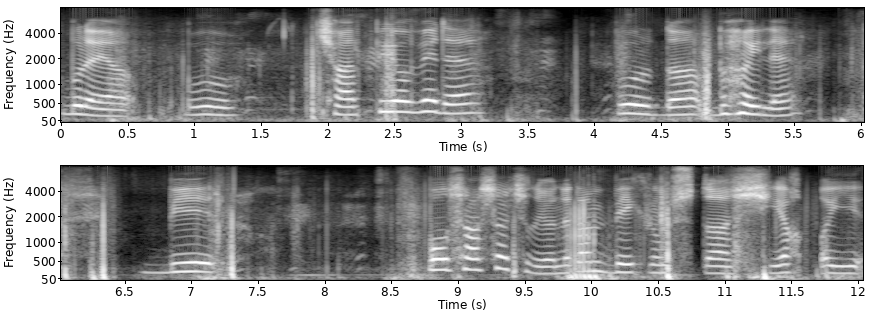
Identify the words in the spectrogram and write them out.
buraya bu çarpıyor ve de burada böyle bir futbol sahası açılıyor. Neden Backrooms'ta siyah ayı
